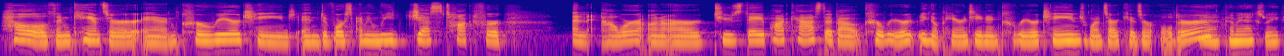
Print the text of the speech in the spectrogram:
health and cancer and career change and divorce. I mean, we just talked for an hour on our Tuesday podcast about career, you know, parenting and career change once our kids are older. Yeah, coming next week.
